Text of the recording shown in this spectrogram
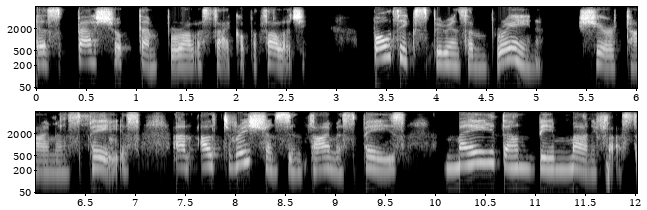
a spatio-temporal psychopathology. Both experience and brain share time and space, and alterations in time and space may then be manifest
